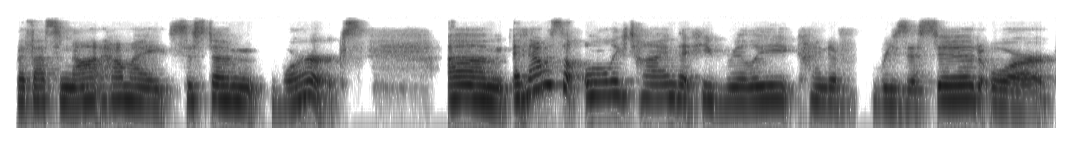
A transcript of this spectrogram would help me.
but that's not how my system works. Um, and that was the only time that he really kind of resisted or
